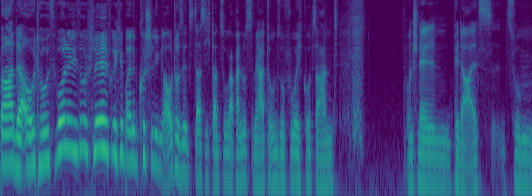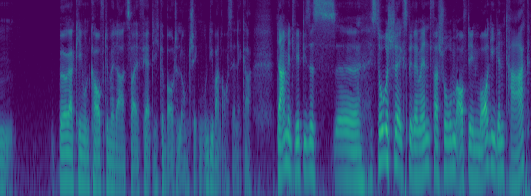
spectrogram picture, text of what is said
Bahn der Autos wurde ich so schläfrig in meinem kuscheligen Autositz, dass ich dazu gar keine Lust mehr hatte und so fuhr ich kurzerhand und schnellen Pedals zum Burger King und kaufte mir da zwei fertig gebaute Long Chicken und die waren auch sehr lecker. Damit wird dieses äh, historische Experiment verschoben auf den morgigen Tag,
